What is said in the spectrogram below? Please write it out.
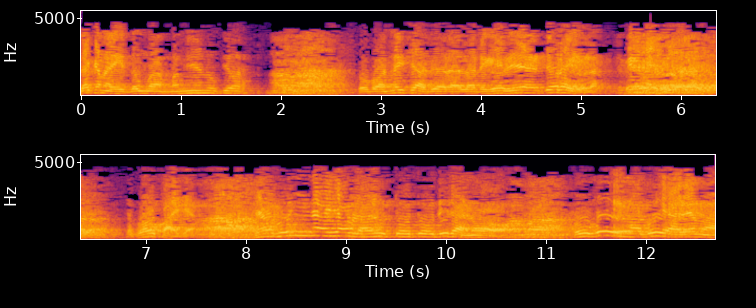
လက္ခဏာကြီး၃ပါးမမြင်လို့ပြောတာမှန်ပါကိုပေါ်နှိမ့်ချပြောတာလားတကယ်ပြပြောလိုက်လို့လားတကယ်လည်းပြောတယ်ဆိုတော့သဘောပါကြဒါဘုန်းကြီးနာရောက်လာလို့တော်တော်သေးတာနော်မှန်ပါဟိုကိုယ်အိမ်မှာကိုယ်ရထဲမှာ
